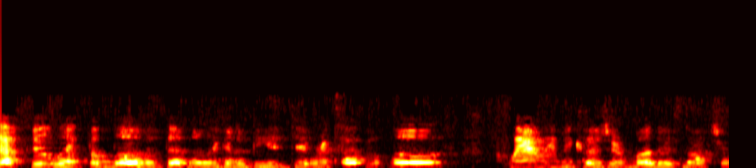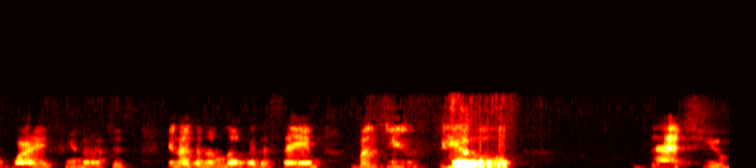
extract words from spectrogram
I feel like the love is definitely going to be a different type of love. Clearly, because your mother is not your wife, you're not just you're not going to love her the same. But do you feel that you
